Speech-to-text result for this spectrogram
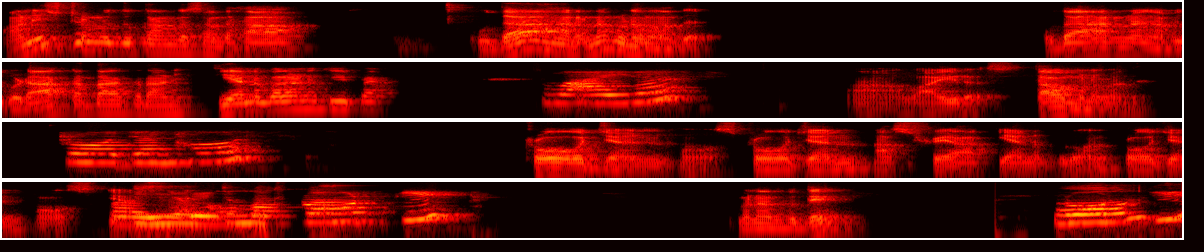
අනිෂ්ට මෘදුකාංග සඳහා උදාහරණ මොනවද? උදාහරණ අපි ගොඩාක් කතා කරන්නේ කියන්න බලන්න කීපයක්. වයිරස් වෛරස්. තව මොනවද? Trojan horse Trojan horse Trojan අශ්වයා කියන්න පුළුවන්. ට්‍රෝජන් හෝස් රෝට්කි මොනවද පුතේ? රෝට්කි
